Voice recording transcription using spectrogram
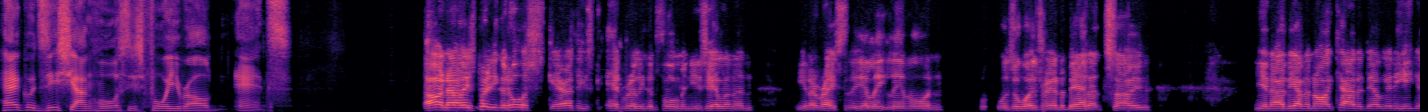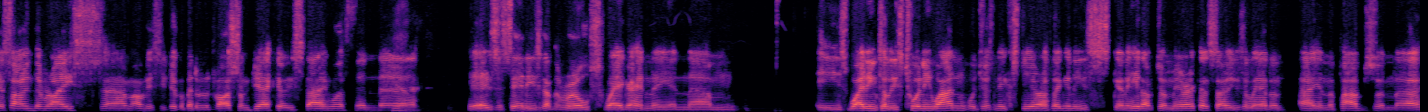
how good's this young horse, this four year old Ants? Oh, no, he's a pretty good horse, Gareth. He's had really good form in New Zealand and, you know, raced at the elite level and was always round about it. So, you know, the other night, Carter Dalgety, he just owned the race. Um, obviously, took a bit of advice from Jack, who he's staying with. And, uh, yeah. yeah. as I said, he's got the real swagger, hasn't he? And um, he's waiting till he's 21, which is next year, I think, and he's going to head up to America. So he's allowed an A in the pubs and uh,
